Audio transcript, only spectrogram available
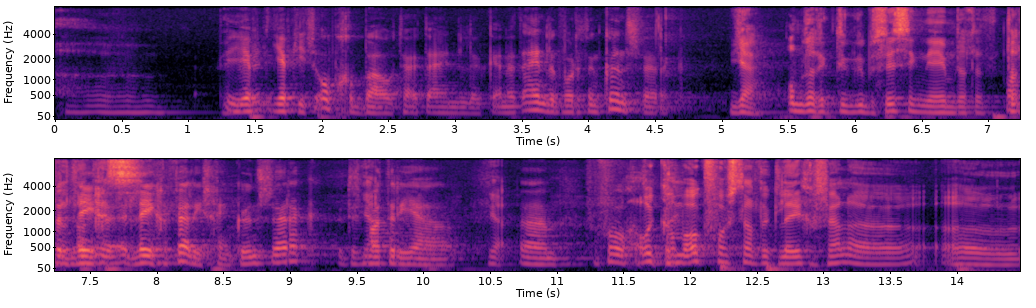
Uh, je, hebt, je hebt iets opgebouwd uiteindelijk en uiteindelijk wordt het een kunstwerk. Ja, omdat ik natuurlijk de beslissing neem dat het. Want dat het, het, lege, is. het lege vel is geen kunstwerk, het is Ja. materiaal. Ja. Ehm, vervolgens, Oh, ik kan me ook voorstellen dat ik lege vellen eh,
